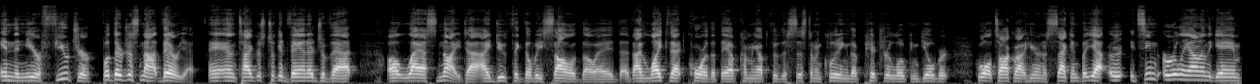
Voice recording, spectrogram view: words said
in the near future, but they're just not there yet. And the Tigers took advantage of that uh, last night. I, I, do think they'll be solid, though. I, I, like that core that they have coming up through the system, including the pitcher, Logan Gilbert, who I'll talk about here in a second. But yeah, er, it seemed early on in the game,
